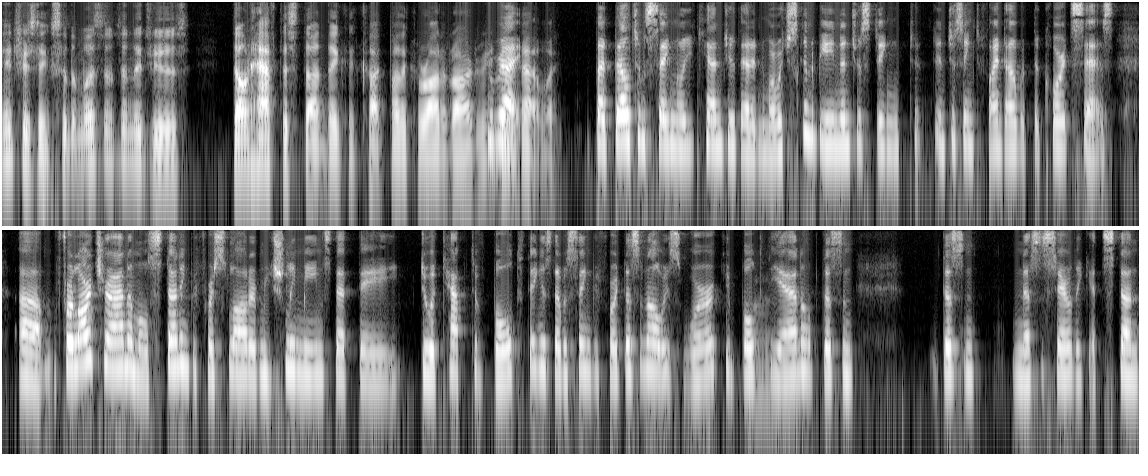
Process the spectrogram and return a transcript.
Interesting. So the Muslims and the Jews don't have to stun; they could cut by the carotid artery and do Right. it that way. but Belgium's saying no, you can't do that anymore, which is going to be an interesting to, interesting to find out what the court says. Um, for larger animals, stunning before slaughter usually means that they do a captive bolt thing. As I was saying before, it doesn't always work. You bolt Right. the animal, it doesn't doesn't necessarily get stunned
